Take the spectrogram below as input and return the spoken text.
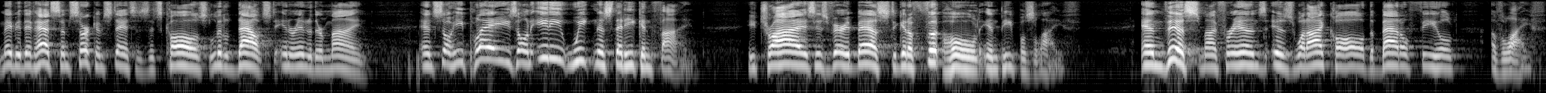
maybe they've had some circumstances that's caused little doubts to enter into their mind. And so he plays on any weakness that he can find. He tries his very best to get a foothold in people's life. And this, my friends, is what I call the battlefield of life.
